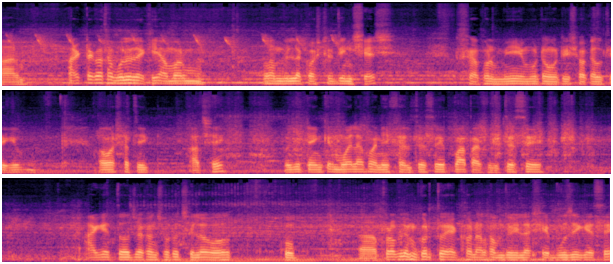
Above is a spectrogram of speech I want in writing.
আর আরেকটা কথা বলে রাখি, আমার আলহামদুলিল্লাহ কষ্টের দিন শেষ। আমার মেয়ে মোটামুটি সকাল থেকে আমার সাথে আছে। ওই যে ট্যাঙ্কের ময়লা পানি ফেলতেছে, পাতা খুলতেছে। আগে তো যখন ছোট ছিল ও খুব প্রবলেম করতো এখন, আলহামদুলিল্লাহ, সে বুঝে গেছে।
